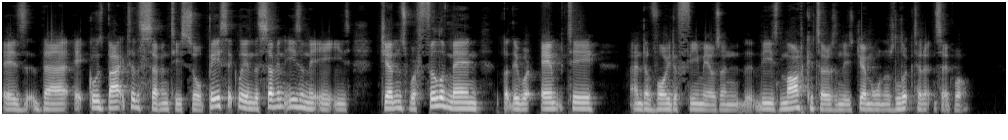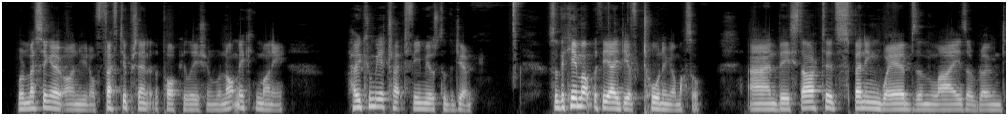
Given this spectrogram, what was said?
is that it goes back to the 70s. So basically, in the 70s and the 80s, gyms were full of men, but they were empty and devoid of females. And these marketers and these gym owners looked at it and said, well, we're missing out on, you know, 50% of the population. We're not making money. How can we attract females to the gym? So they came up with the idea of toning a muscle. And they started spinning webs and lies around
